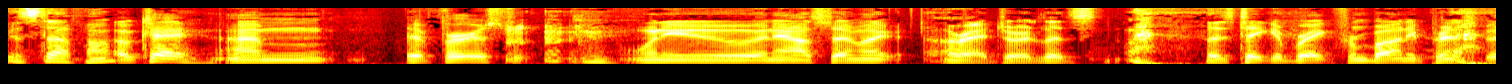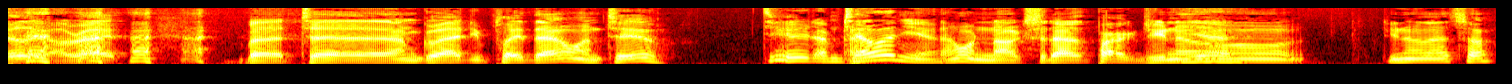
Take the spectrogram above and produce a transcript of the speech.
Good stuff, huh? Okay. Um. At first, when you announced, it, I'm like, "All right, George, let's let's take a break from Bonnie Prince Billy." All right, but uh, I'm glad you played that one too. Dude, I'm telling you. That one knocks it out of the park. Do you know? Yeah. Do you know that song?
